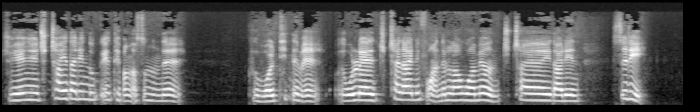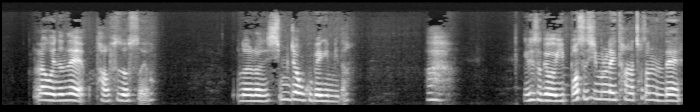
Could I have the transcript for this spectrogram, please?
주행의 주차의 달인도 꽤 대박 났었는데 그 멀티 때문에 원래 주차의 달인 4안 되려고 하면 주차의 달인 3 하려고 했는데 다 없어졌어요. 오늘은 심정 고백입니다. 아, 그래서 겨우 이 버스 시뮬레이터 하나 찾았는데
